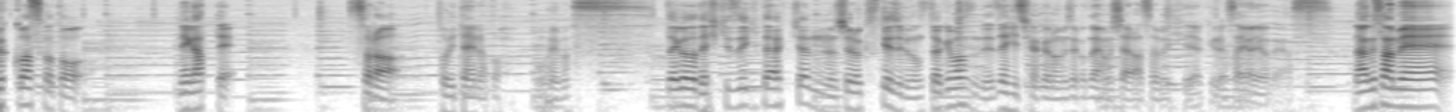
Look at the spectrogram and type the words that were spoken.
ぶっ壊すことを願って空飛びたいなと思います。ということで引き続きダークチャンネルの収録スケジュール載せておきますのでぜひ近くのお店ございましたら遊びに来ていただける幸いでございます。慰め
